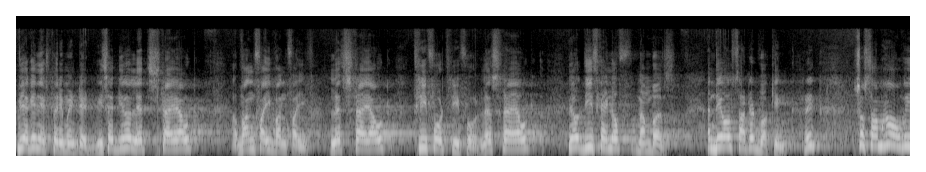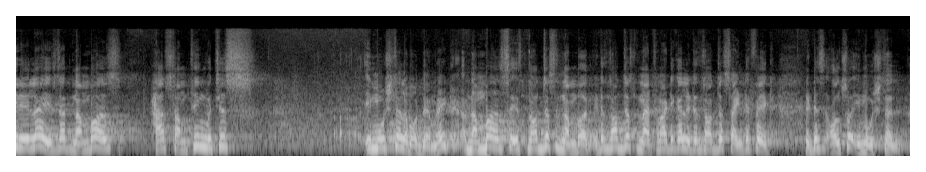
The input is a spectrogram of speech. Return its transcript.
We again experimented. We said, you know, let's try out 1515, let's try out 3434, let's try out, you know, these kind of numbers. And they all started working, right? So somehow we realized that numbers have something which is emotional about them, right? Numbers is not just a number. It is not just mathematical. It is not just scientific. It is also emotional.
